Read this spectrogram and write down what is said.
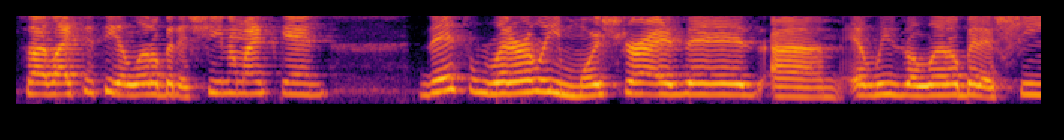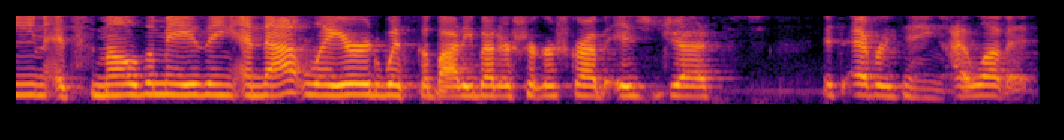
So I like to see a little bit of sheen on my skin. This literally moisturizes. Um, it leaves a little bit of sheen. It smells amazing. And that layered with the Body Butter Sugar Scrub is just, it's everything. I love it.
